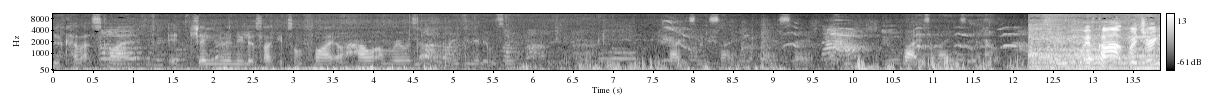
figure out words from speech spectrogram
Look at that sky. It genuinely looks like it's on fire. How unreal is that? A little zoom. That is insane, honestly. That is amazing. We've come out for a drink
